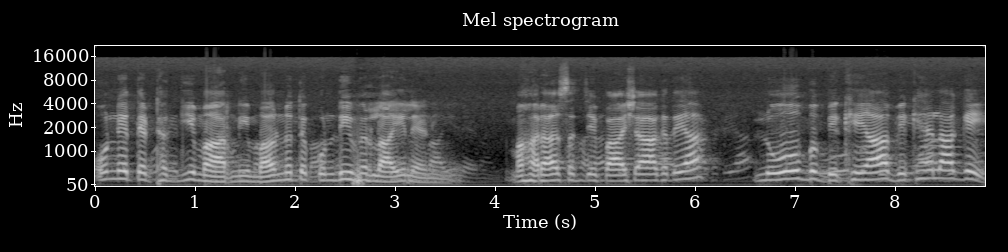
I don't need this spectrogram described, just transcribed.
ਉਹਨੇ ਤੇ ਠੱਗੀ ਮਾਰਨੀ, ਮਰਨ ਤੇ ਕੁੰਡੀ ਫਿਰ ਲਾਈ ਲੈਣੀ ਹੈ। ਮਹਾਰਾਜ ਸੱਚੇ ਪਾਤਸ਼ਾਹ ਆਖਦੇ ਆ, ਲੋਭ ਵਿਖਿਆ ਵਿਖੇ ਲਾਗੇ।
